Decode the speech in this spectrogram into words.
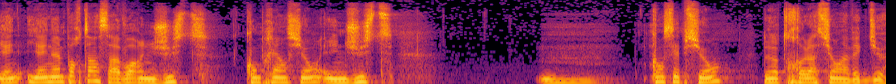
il y, a une, importance à avoir une juste compréhension et une juste hum, conception de notre relation avec Dieu.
